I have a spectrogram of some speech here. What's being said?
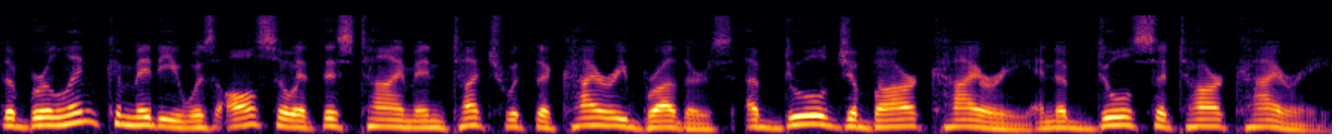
The Berlin Committee was also at this time in touch with the Khairi brothers Abdul Jabbar Khairi and Abdul Sattar Khairi,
